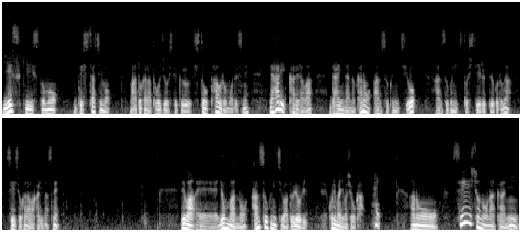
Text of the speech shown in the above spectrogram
イエス・キリストも弟子たちも、まあ、後から登場してくる使徒パウロもですねやはり彼らは第7日の安息日を安息日としているということが聖書からわかりますねでは、えー、4番の安息日は土曜日。ここに参りましょうか、はい、あの聖書の中に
